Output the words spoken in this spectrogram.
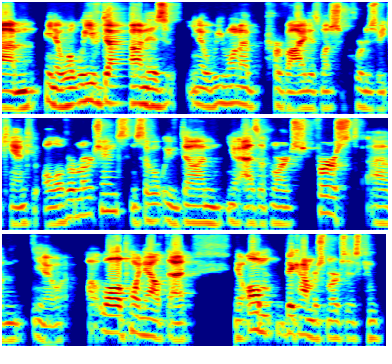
um, you know, what we've done is, you know, we want to provide as much support as we can to all of our merchants. And so what we've done, you know, as of March 1st, um, you know, well, I'll point out that you know all BigCommerce merchants can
